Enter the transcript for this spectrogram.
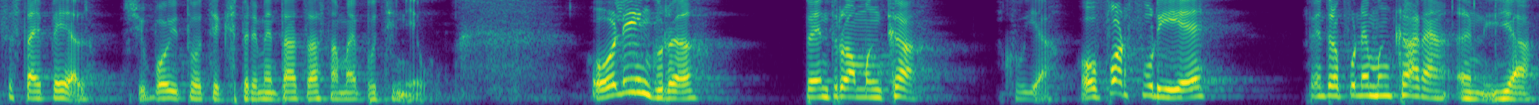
să stai pe el. Și voi toți experimentați asta mai puțin eu. O lingură pentru a mânca cu ea. O farfurie pentru a pune mâncarea în ea.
